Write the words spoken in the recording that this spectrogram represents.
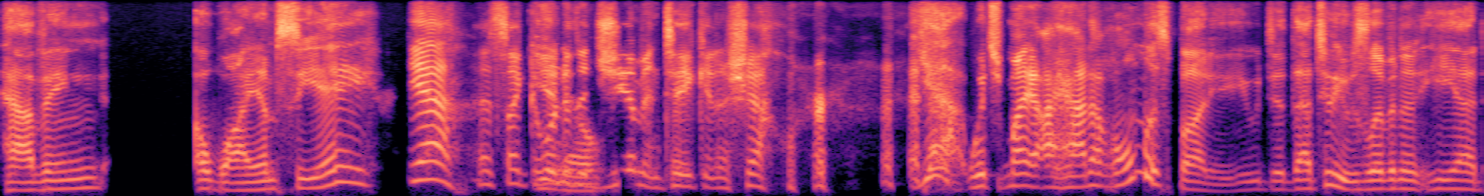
having a YMCA Yeah, that's like You going to the gym and taking a shower. yeah, which my I had a homeless buddy who did that too. He was living in he had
